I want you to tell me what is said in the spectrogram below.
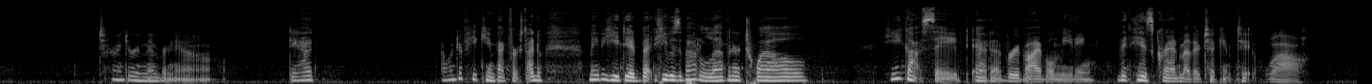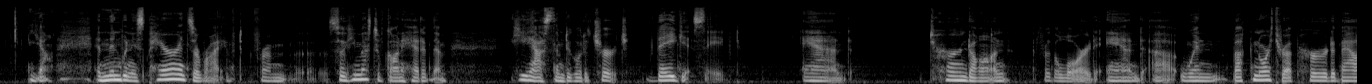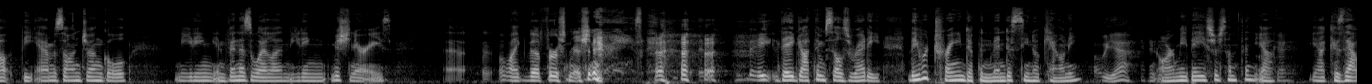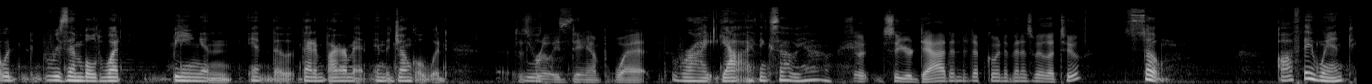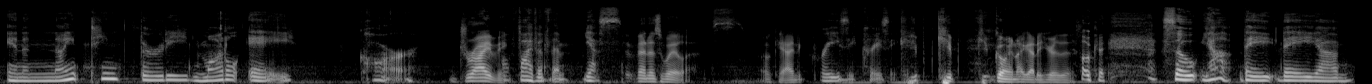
trying to remember now, Dad. I wonder if he came back first. I don't. Maybe he did, but he was about eleven or twelve. He got saved at a revival meeting that his grandmother took him to. Wow. Yeah. And then when his parents arrived from, so he must have gone ahead of them, he asked them to go to church. They get saved and turned on for the Lord. And uh, when Buck Northrup heard about the Amazon jungle needing, in Venezuela, needing missionaries, uh, like the first missionaries, they, they got themselves ready. They were trained up in Mendocino County Oh yeah. at an army base or something. Yeah, Okay. yeah, because that would resembled what being in in the that environment in the jungle would. Just really damp, wet. Right. Yeah, I think so. Yeah. So so your dad ended up going to Venezuela too? So off they went in a 1930 Model A car. Driving Five of them. Yes. to Venezuela. Okay, I Crazy, crazy. keep keep keep going. I got to hear this. Okay. So yeah, they they um,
